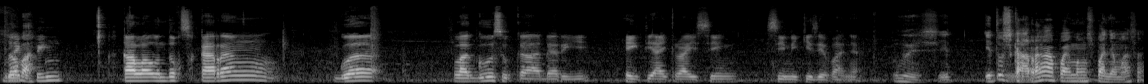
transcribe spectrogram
Blackpink. Kalau untuk sekarang gua lagu suka dari ATI Rising si Nicky Zevanya. Wih, it- itu sekarang apa emang sepanjang masa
